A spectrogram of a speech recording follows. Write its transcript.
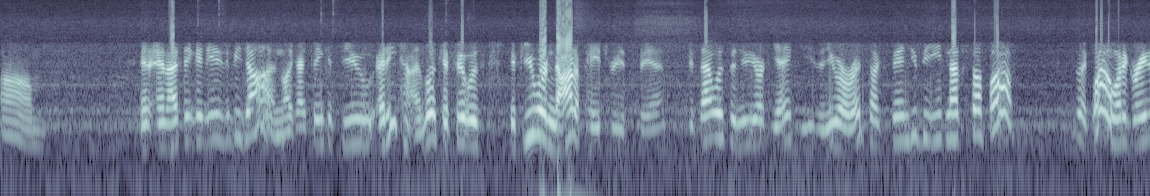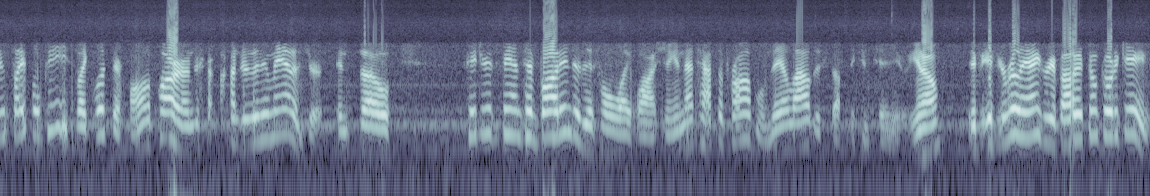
Um, and, and I think it needs to be done. Like I think if you anytime look, if it was if you were not a Patriots fan, if that was the New York Yankees and you were a Red Sox fan, you'd be eating that stuff up. You're like, wow, what a great insightful piece. Like, look, they're falling apart under under the new manager. And so Patriots fans have bought into this whole whitewashing, and that's half the problem. They allow this stuff to continue. You know, if if you're really angry about it, don't go to games.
